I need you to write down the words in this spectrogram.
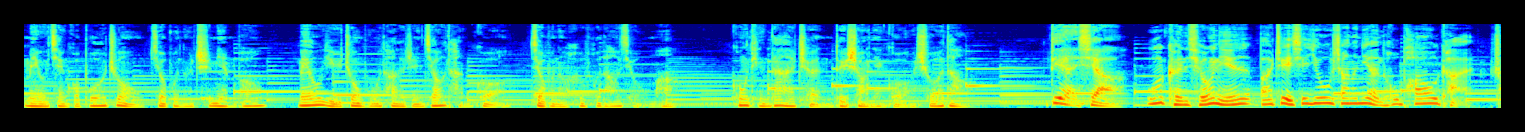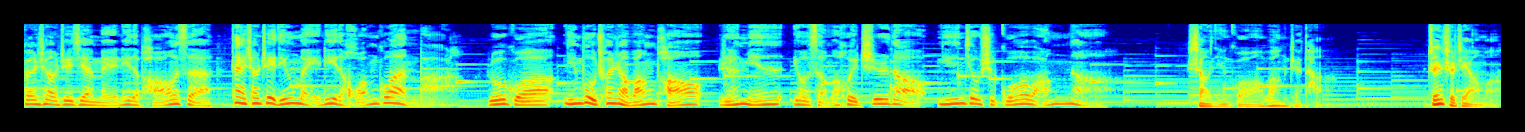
没有见过播种就不能吃面包，没有与种葡萄的人交谈过就不能喝葡萄酒吗？宫廷大臣对少年国王说道：“殿下，我恳求您把这些忧伤的念头抛开，穿上这件美丽的袍子，戴上这顶美丽的皇冠吧。如果您不穿上王袍，人民又怎么会知道您就是国王呢？”少年国王望着他。真是这样吗？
